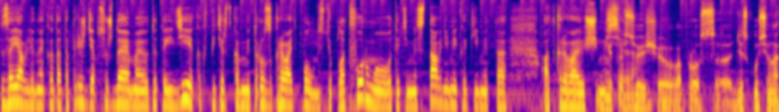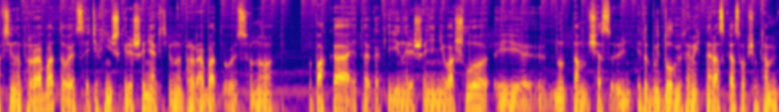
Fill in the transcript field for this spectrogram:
заявленная когда-то прежде обсуждаемая вот эта идея, как в питерском метро закрывать полностью платформу вот этими ставнями какими-то открывающимися? Это все еще вопрос э, дискуссии, он активно прорабатывается, и технические решения активно прорабатываются, но пока это как единое решение не вошло, и ну, там сейчас э, это будет долгий утомительный рассказ, в общем, там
